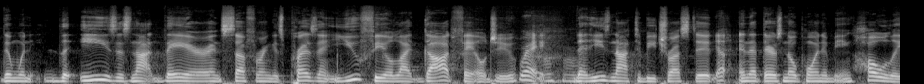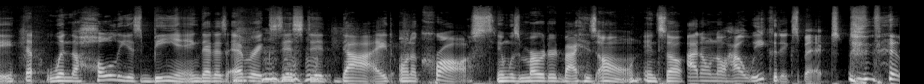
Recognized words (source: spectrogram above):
then when the ease is not there and suffering is present, you feel like God failed you. Right. Mhm. That he's not to be trusted Yep. and that there's no point in being holy. Yep. When the holiest being that has ever existed died on a cross and was murdered by his own. And so I don't know how we could expect that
